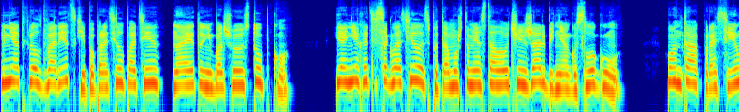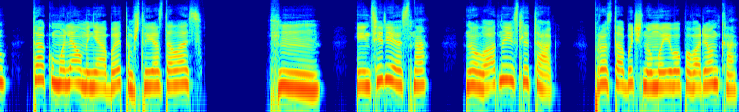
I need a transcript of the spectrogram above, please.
Мне открыл дворецкий и попросил пойти на эту небольшую уступку. Я нехотя согласилась, потому что мне стало очень жаль беднягу-слугу. Он так просил, так умолял меня об этом, что я сдалась. Хм, «Интересно. Ну ладно, если так. Просто обычно у моего поваренка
